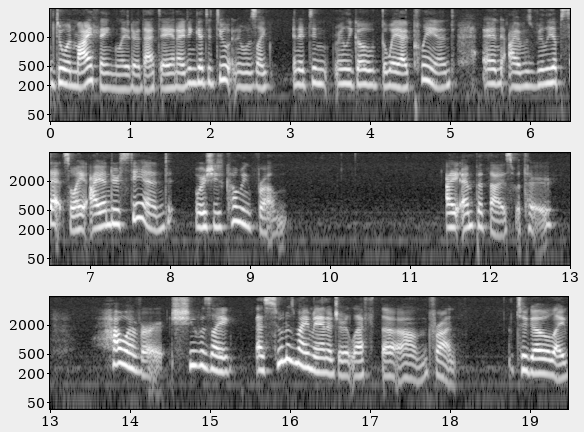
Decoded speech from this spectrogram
doing my thing later that day and i didn't get to do it and it was like and it didn't really go the way I planned and I was really upset. So I, I understand where she's coming from. I empathize with her. However, she was like, as soon as my manager left the um, front to go like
